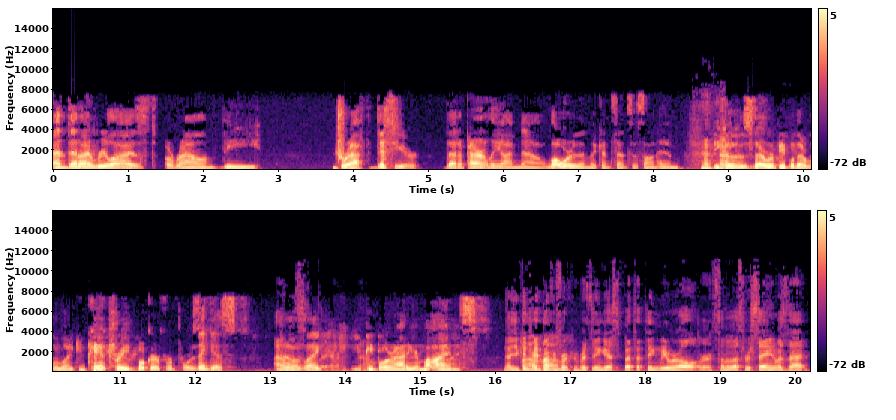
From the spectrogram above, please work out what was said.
And then I realized around the draft this year that apparently I'm now lower than the consensus on him because there were people that were like, "You can't trade Booker for Porzingis," and I, I was like, there. "You no. people are out of your minds." No, you can trade uh-huh. Booker for Porzingis, but the thing we were all, or some of us were saying, was that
